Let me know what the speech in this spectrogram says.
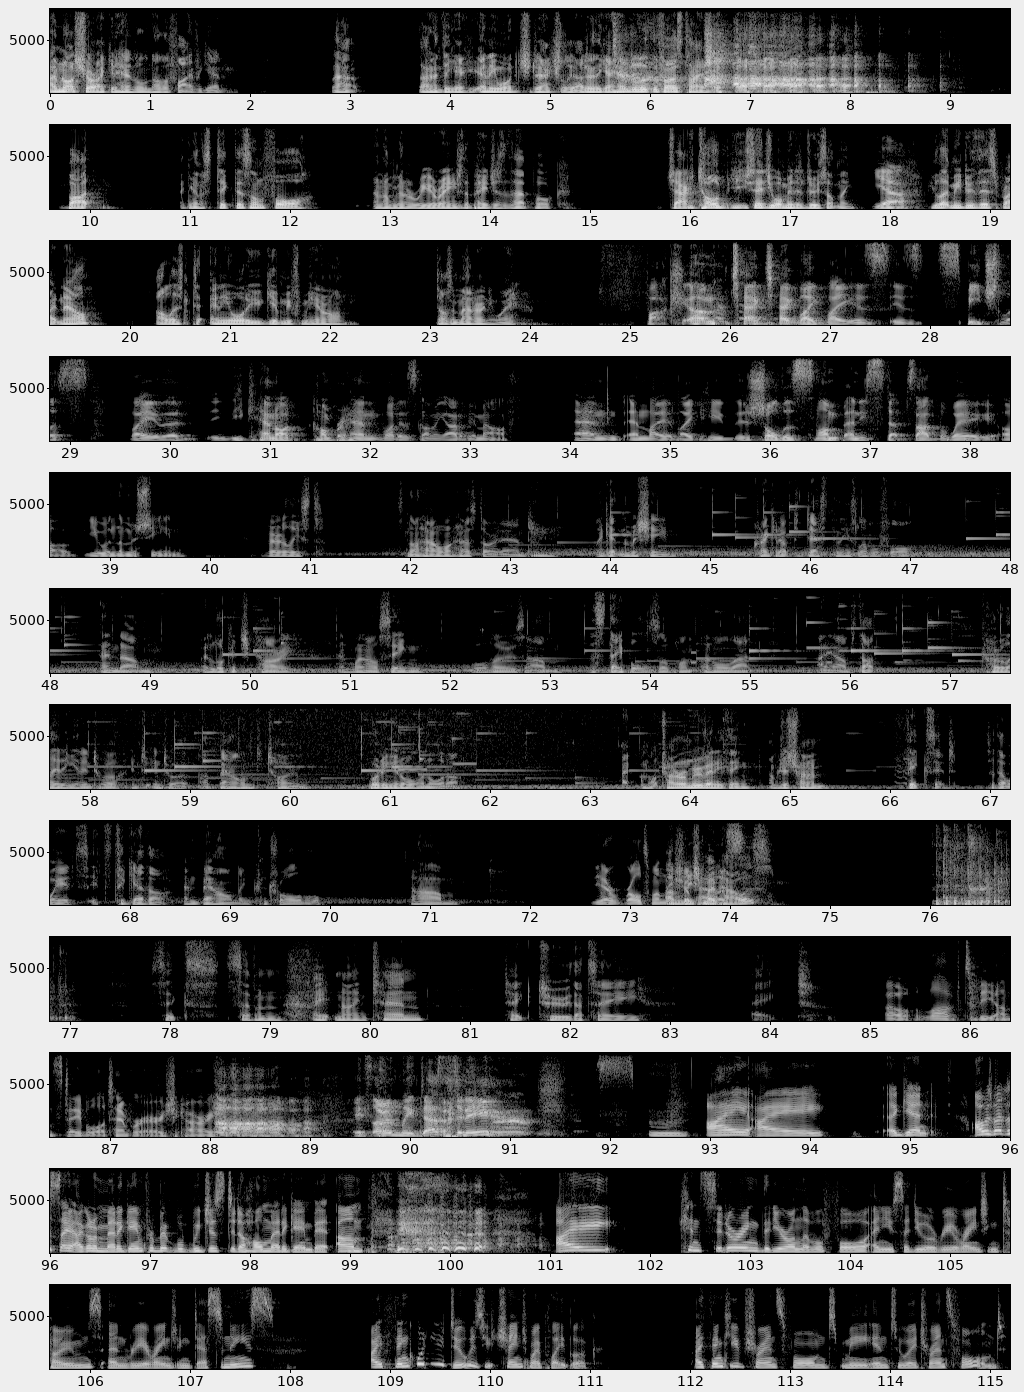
I'm not sure I can handle another five again. That I don't think I, anyone should actually. I don't think I handled it the first time. but I'm gonna stick this on four, and I'm gonna rearrange the pages of that book. Jack, you told you said you want me to do something. yeah, You let me do this right now. I'll listen to any order you give me from here on. Doesn't matter anyway. fuck. Um, Jack, Jack, like, like is is speechless. Like, uh, he cannot comprehend what is coming out of your mouth, and and like like he his shoulders slump and he steps out the way of you and the machine. At the very least, it's not how I want her story to end. I get in the machine, crank it up to Destiny's level four, and um, I look at Shikari, and when I was seeing all those um, the staples upon and all that, I um, start collating it into a into, into a, a bound tome, putting it all in order. I, I'm not trying to remove anything. I'm just trying to fix it so that way it's it's together and bound and controllable. Um, Yeah, roll to unleash, unleash your my powers. powers. Six, seven, eight, nine, ten. Take two. That's a eight. Oh, love to be unstable or temporary, Shikari. it's only destiny. Mm, I I again I was about to say I got a metagame for a bit, but we just did a whole metagame bit. Um I considering that you're on level four and you said you were rearranging tomes and rearranging destinies, I think what you do is you change my playbook. I think you've transformed me into a transformed.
